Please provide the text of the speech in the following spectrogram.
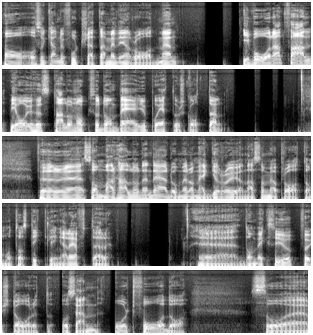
Ja, och så kan du fortsätta med din rad. Men i vårat fall, vi har ju hösthallon också, de bär ju på ettårsskotten. För eh, sommarhallonen där då med de här gröna som jag pratade om och tar sticklingar efter. Eh, de växer ju upp första året och sen år två då så eh,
